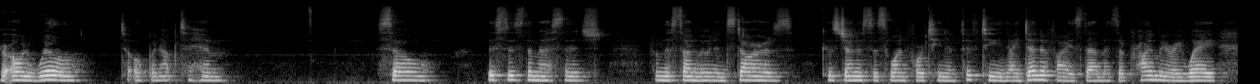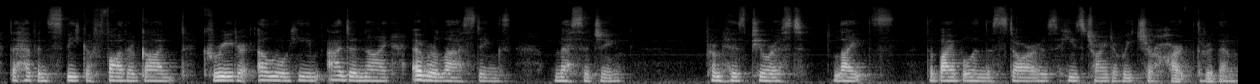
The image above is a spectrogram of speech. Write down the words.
your own will to open up to Him. So, this is the message from the sun, moon, and stars, because Genesis 1 14 and 15 identifies them as the primary way the heavens speak of Father God, Creator Elohim, Adonai, everlasting's messaging from His purest lights. The Bible and the stars, He's trying to reach your heart through them.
